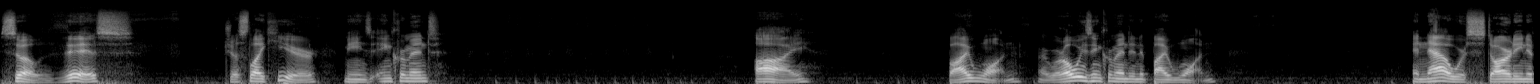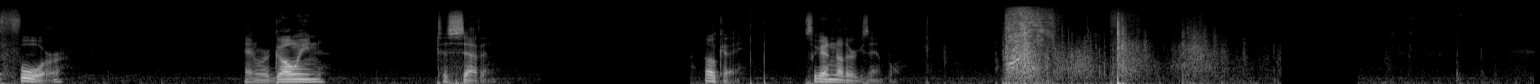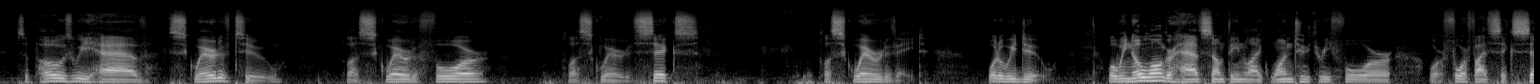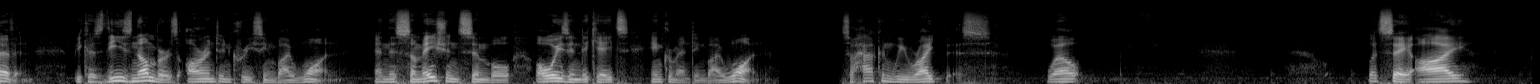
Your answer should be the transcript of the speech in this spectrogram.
So this just like here, means increment i by 1. Right, we're always incrementing it by 1. And now we're starting at 4, and we're going to 7. Okay, let's look at another example. Suppose we have square root of 2 plus square root of 4 plus square root of 6 plus square root of 8. What do we do? Well, we no longer have something like 1, 2, 3, 4 or 4, 5, 6, 7 because these numbers aren't increasing by 1. And this summation symbol always indicates incrementing by 1. So how can we write this? Well, let's say i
